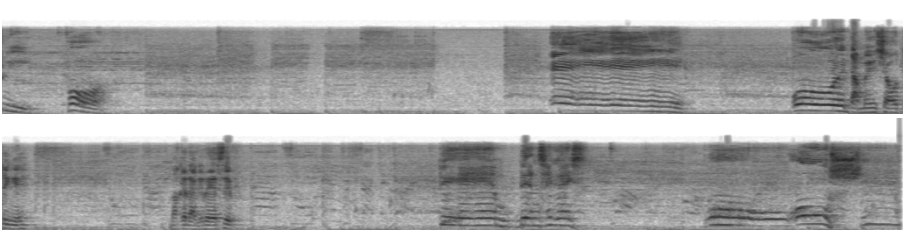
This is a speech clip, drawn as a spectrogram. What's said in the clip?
3, 4, Eh, oh, tambahin shouting ya. Makin agresif. Damn, dance ya guys. Wow, oh shit.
